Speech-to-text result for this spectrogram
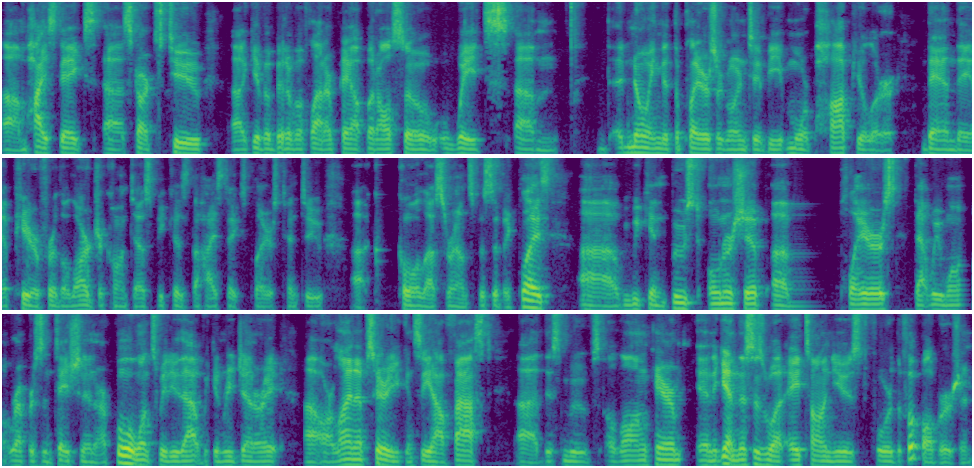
Um, high stakes uh, starts to uh, give a bit of a flatter payout, but also weights um, knowing that the players are going to be more popular than they appear for the larger contest because the high stakes players tend to uh, coalesce around specific plays. Uh, we can boost ownership of players that we want representation in our pool. Once we do that, we can regenerate uh, our lineups here. You can see how fast uh, this moves along here. And again, this is what Eitan used for the football version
